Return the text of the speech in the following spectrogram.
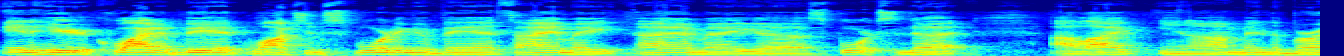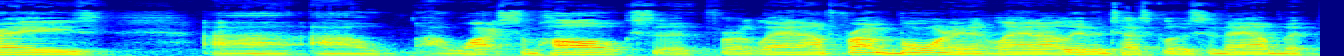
in here quite a bit watching sporting events. I am a I am a uh, sports nut. I like you know I'm in the Braves. Uh, I I watch some Hawks uh, for Atlanta. I'm from born in Atlanta. I live in Tuscaloosa now, but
